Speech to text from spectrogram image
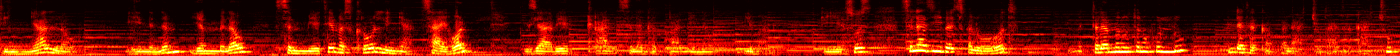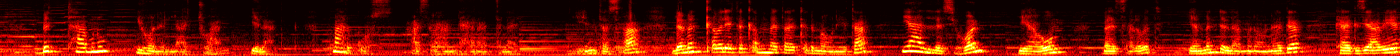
ድኛለሁ፣ ይህንንም የምለው ስሜቴ መስክሮልኛል ሳይሆን እግዚአብሔር ቃል ስለገባልኝ ነው ይበሉ። ኢየሱስ ስለዚህ በጸሎት የምትለምኑትን ሁሉ እንደ ተቀበላችሁት አድርጋችሁ ብታምኑ ይሆንላችኋል ይላል ማርቆስ 1124 ላይ። ይህን ተስፋ ለመቀበል የተቀመጠ ቅድመ ሁኔታ ያለ ሲሆን ይኸውም በጸሎት የምንለምነው ነገር ከእግዚአብሔር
